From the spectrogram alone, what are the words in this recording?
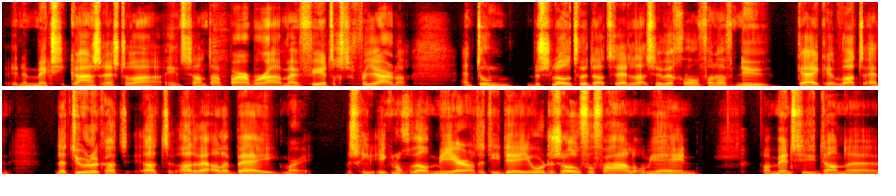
in een Mexicaans restaurant in Santa Barbara mijn 40ste verjaardag. En toen besloten we dat. Zeiden, "La- Zullen we gewoon vanaf nu kijken wat? En natuurlijk had, had, hadden wij allebei, maar misschien ik nog wel meer, had het idee, je hoorde zoveel verhalen om je heen. Van mensen die dan eh,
